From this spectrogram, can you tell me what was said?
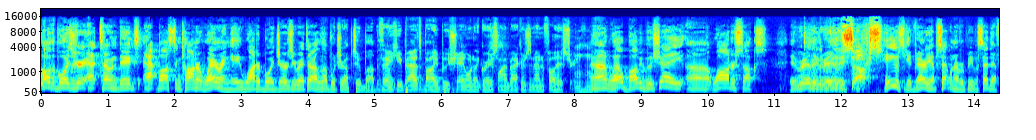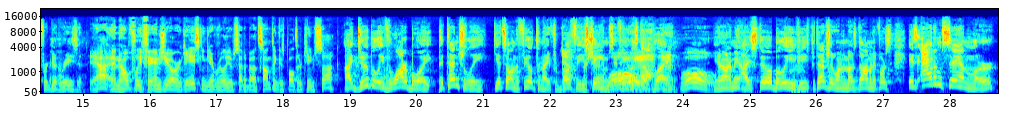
All the boys are here at Tone Diggs, at Boston Connor, wearing a Waterboy jersey right there. I love what you're up to, Bub. Thank you, Pat. It's Bobby Boucher, one of the greatest linebackers in NFL history. Uh, well, Bobby Boucher, uh, water sucks. It really, really, really sucks. He used to get very upset whenever people said that for good reason. Yeah, and hopefully Fangio or Gase can get really upset about something because both their teams suck. I do believe the Waterboy potentially gets on the field tonight for both Yeah, these for sure. teams if he was still Whoa. playing. Whoa. You know what I mean? I still believe mm-hmm. he's potentially one of the most dominant forces. Is Adam Sandler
